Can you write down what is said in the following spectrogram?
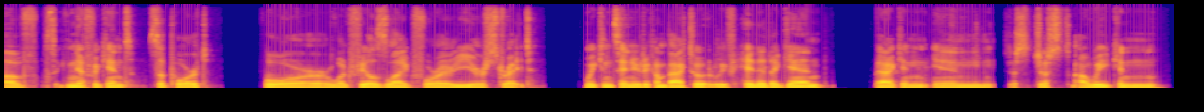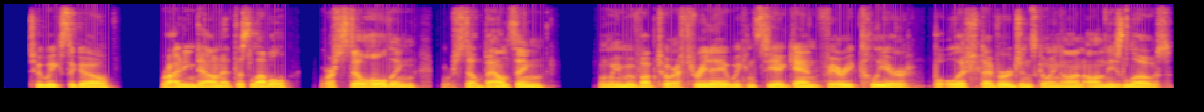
of significant support for what feels like for a year straight. We continue to come back to it. We've hit it again back in in just just a week and two weeks ago, riding down at this level. We're still holding. We're still bouncing. When we move up to our three day, we can see again very clear bullish divergence going on on these lows.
